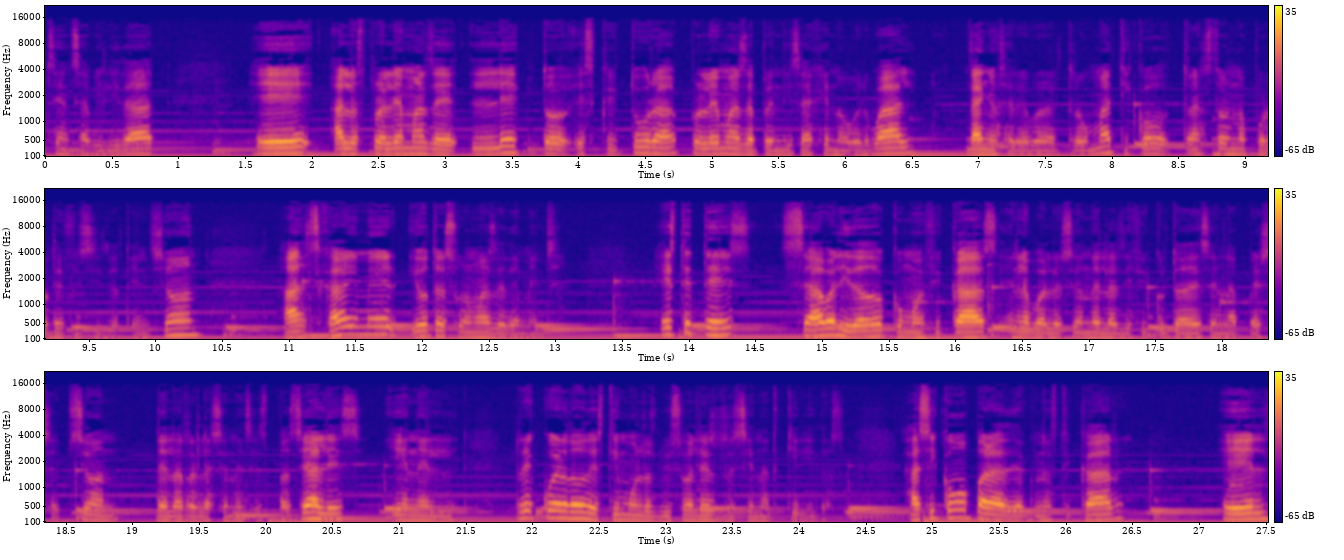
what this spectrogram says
sensibilidad, eh, a los problemas de lectoescritura, problemas de aprendizaje no verbal, daño cerebral traumático, trastorno por déficit de atención, Alzheimer y otras formas de demencia. Este test se ha validado como eficaz en la evaluación de las dificultades en la percepción de las relaciones espaciales y en el recuerdo de estímulos visuales recién adquiridos, así como para diagnosticar el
